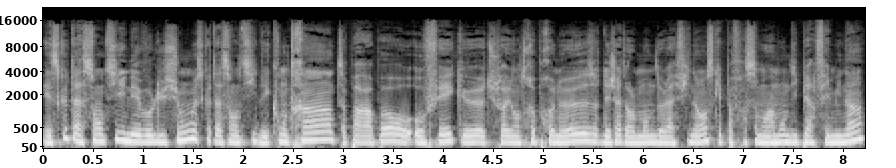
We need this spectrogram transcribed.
Est-ce que tu as senti une évolution? Est-ce que tu as senti des contraintes par rapport au, fait que tu sois une entrepreneuse, déjà dans le monde de la finance, qui est pas forcément un monde hyper féminin?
